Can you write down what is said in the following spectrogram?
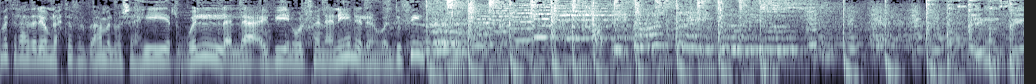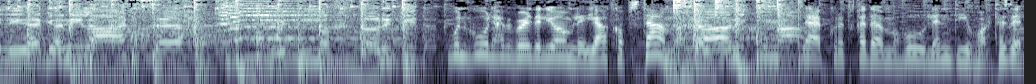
وفي مثل هذا اليوم نحتفل بأهم المشاهير واللاعبين والفنانين اللي انولدوا فيه. انزل يا جميل عالساحة واتمختر كده. ونقول هابي بيرث اليوم لياكوب ستام. لاعب كرة قدم هولندي معتزل.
